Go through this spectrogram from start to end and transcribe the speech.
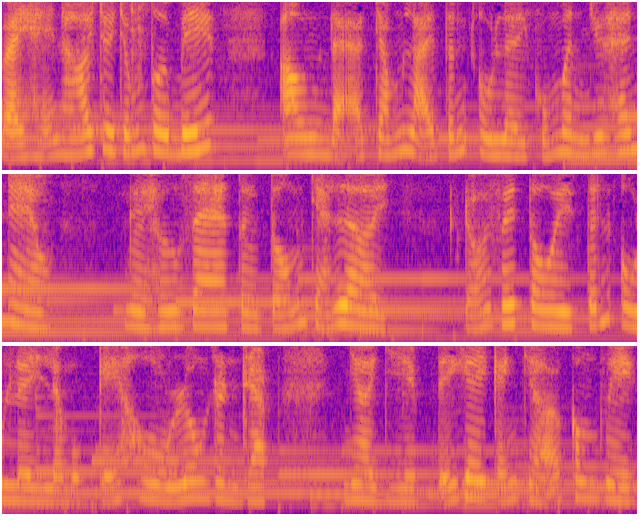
Vậy hãy nói cho chúng tôi biết, ông đã chống lại tính u lì của mình như thế nào? Người hương gia từ tốn trả lời Đối với tôi, tính u lì là một kẻ hù luôn rình rập, nhờ dịp để gây cản trở công việc.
